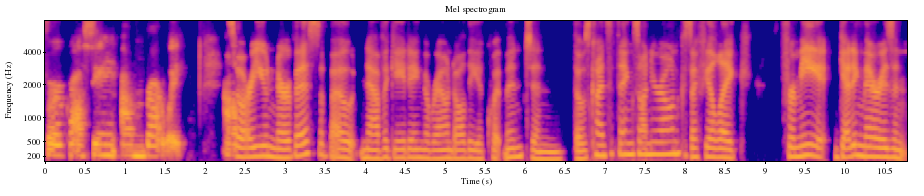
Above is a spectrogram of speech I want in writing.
for crossing um, Broadway. So, um, are you nervous about navigating around all the equipment and those kinds of things on your own? Because I feel like for me, getting there isn't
